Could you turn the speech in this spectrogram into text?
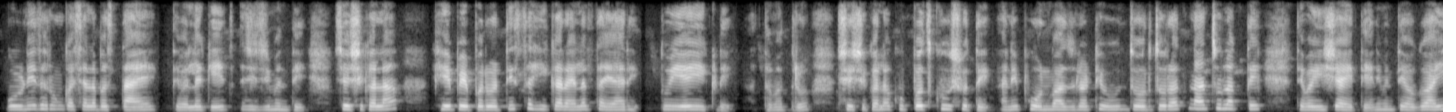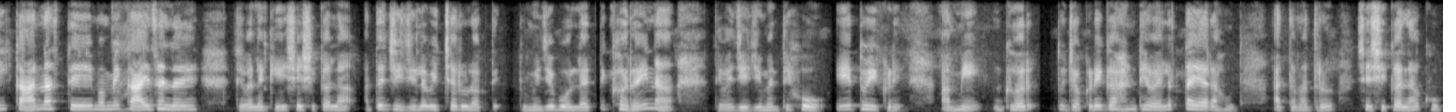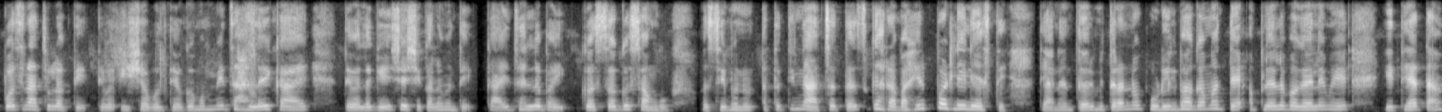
गुळणी धरून कशाला बसताय? तेव्हा लगेच जीजी म्हणते शशिकला हे पेपरवरती सही करायला तयार आहे. तू ये इकडे. आता मात्र शशिकला खूपच खुश होते आणि फोन बाजूला ठेवून जोरजोरात नाचू लागते. तेव्हा ईशा येते आणि म्हणते अगं आई का नाचते? मम्मी काय झालंय? तेव्हा लगेच शशिकला आता जीजीला विचारू लागते तुम्ही जे बोललात ते खरं आहे ना? तेव्हा जीजी म्हणते हो ये तू इकडे. आम्ही घर तुझ्याकडे गहाण ठेवायला तयार आहोत. आता मात्र शशिकला खूपच नाचू लागते. तेव्हा ईशा बोलते अगं मम्मी झालंय काय? तेव्हा लगेच शशिकला म्हणते काय झालं बाई? कसं गं सांगू? असे म्हणून आता ती नाचतच घराबाहेर पडलेली असते. त्यानंतर मित्रांनो पुढील भागामध्ये आपल्याला बघायला मिळेल. इथे आता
